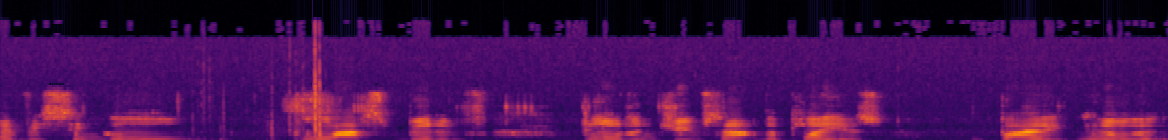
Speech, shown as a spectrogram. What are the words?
every single last bit of blood and juice out of the players by, you know, the,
